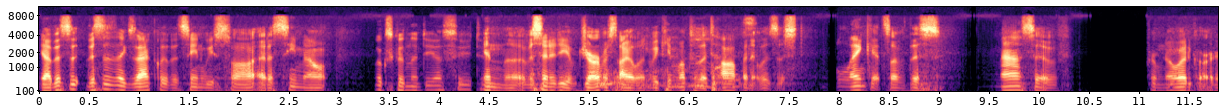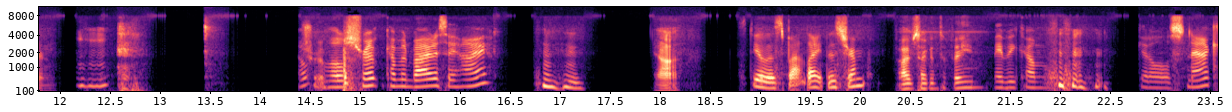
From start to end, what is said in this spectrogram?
yeah. This is this is exactly the scene we saw at a seamount Looks good in the DSC too. in the vicinity of Jarvis Island. We came up to the top, and it was just blankets of this massive primnoid garden. Mm-hmm. oh, Shrimp. a little shrimp coming by to say hi. Yeah, Steal the spotlight, this shrimp. Five seconds of fame. Maybe come get a little snack.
